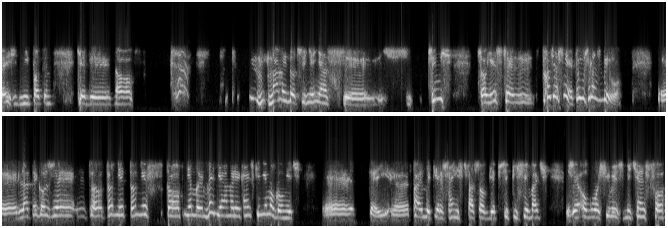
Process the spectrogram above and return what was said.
sześć dni po tym, kiedy no, mamy do czynienia z, z czymś, co jeszcze, chociaż nie, to już raz było. E, dlatego, że to, to, nie, to, nie, to nie, media amerykańskie nie mogą mieć e, tej e, palmy pierwszeństwa sobie przypisywać, że ogłosiły zwycięstwo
